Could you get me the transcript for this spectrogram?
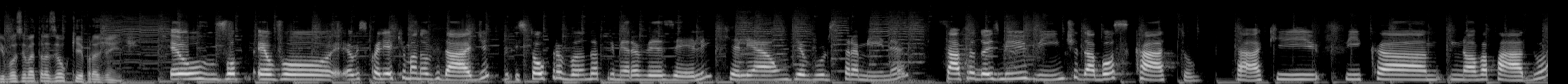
e você vai trazer o que pra gente? Eu vou, eu vou, eu escolhi aqui uma novidade. Estou provando a primeira vez ele, que ele é um Gewürztraminer, safra 2020 da Boscato, tá? Que fica em Nova Pádua.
